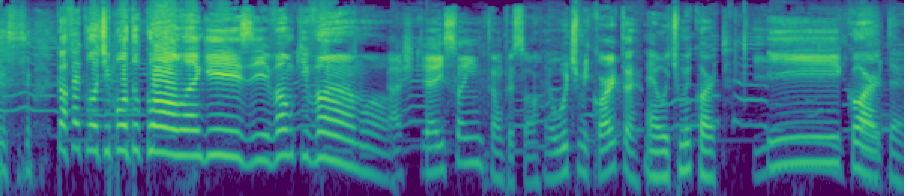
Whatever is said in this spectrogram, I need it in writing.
Caféclote.com, Languise, vamos que vamos. Acho que é isso aí então, pessoal. É o último e corta. É o último e corta. E corta.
